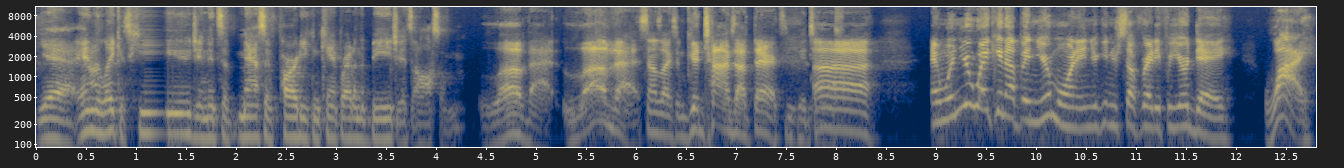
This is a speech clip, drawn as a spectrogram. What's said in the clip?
Yeah, and the lake is huge, and it's a massive party. You can camp right on the beach. It's awesome. Love that. Love that. Sounds like some good times out there. It's a good time. Uh, and when you're waking up in your morning, you're getting yourself ready for your day. Why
